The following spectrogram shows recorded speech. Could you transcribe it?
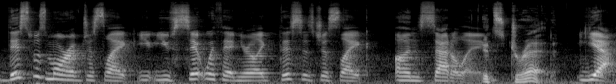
this was more of just like you, you sit with it and you're like this is just like unsettling It's Dread. yeah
